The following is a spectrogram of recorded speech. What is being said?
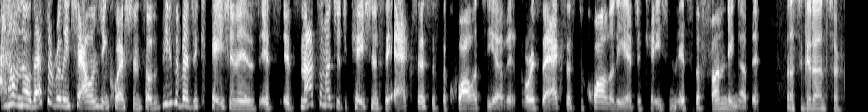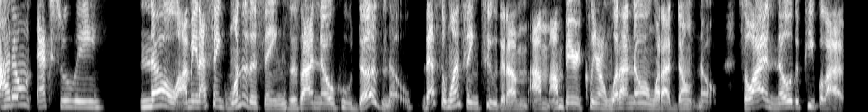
I don't know. That's a really challenging question. So the piece of education is it's it's not so much education it's the access it's the quality of it or it's the access to quality education. It's the funding of it. That's a good answer. I don't actually no, I mean I think one of the things is I know who does know. That's the one thing too that I'm I'm I'm very clear on what I know and what I don't know. So I know the people I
